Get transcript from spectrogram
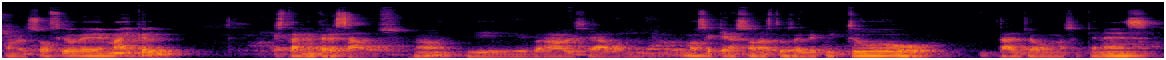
con, el socio de Michael, están interesados, ¿no? Y Bernardo dice, bueno, no sé quiénes son estos de Liquid 2, tal Joe, no sé quién es.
